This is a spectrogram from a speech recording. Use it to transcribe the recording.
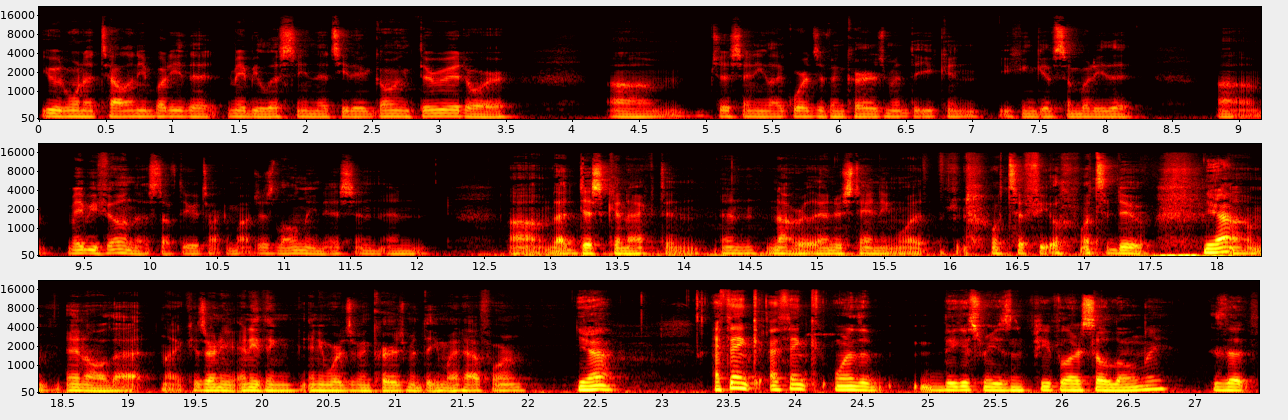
you would want to tell anybody that may be listening that's either going through it or um, just any like words of encouragement that you can you can give somebody that um, maybe feeling that stuff that you're talking about, just loneliness and and um, that disconnect and and not really understanding what what to feel, what to do, Yeah, um, and all that. Like, is there any anything any words of encouragement that you might have for him? yeah. I think I think one of the biggest reasons people are so lonely is that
